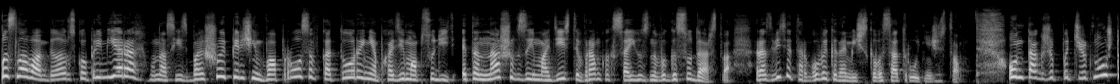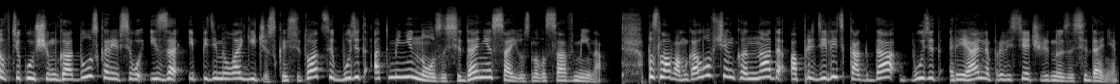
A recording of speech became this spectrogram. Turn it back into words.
По словам белорусского премьера, у нас есть большой перечень вопросов, которые необходимо обсудить. Это наше взаимодействие в рамках союзного государства, развитие торгово-экономического сотрудничества. Он также подчеркнул, что в текущем году, скорее всего, из-за эпидемиологической ситуации будет отменено заседание союзного совмина. По словам Головченко, надо определить, когда будет реально провести очередное заседание.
